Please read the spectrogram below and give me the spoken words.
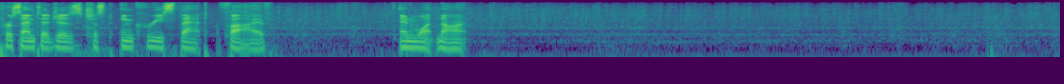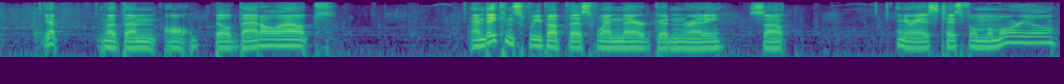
percentages just increase that five and whatnot. Yep, let them all build that all out. And they can sweep up this when they're good and ready. So, anyways, Tasteful Memorial.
